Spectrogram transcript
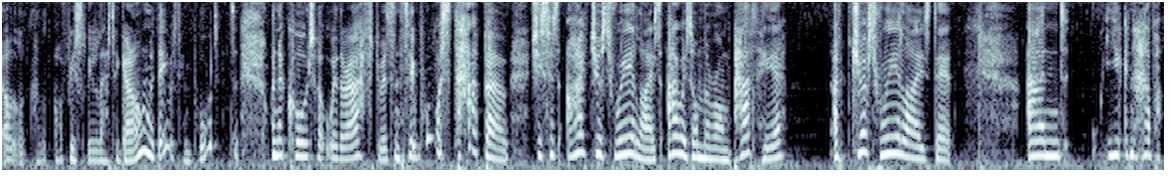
I'll, I'll obviously let her get on with it. It was important. When I caught up with her afterwards and said, "What was that about?" She says, "I've just realised I was on the wrong path here. I've just realised it," and you can have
